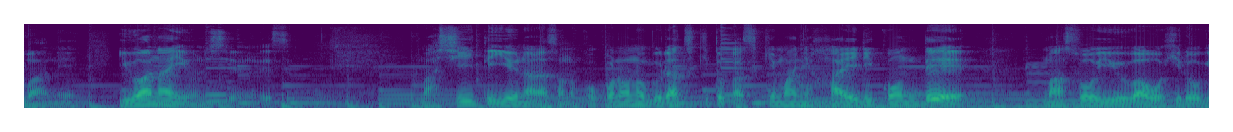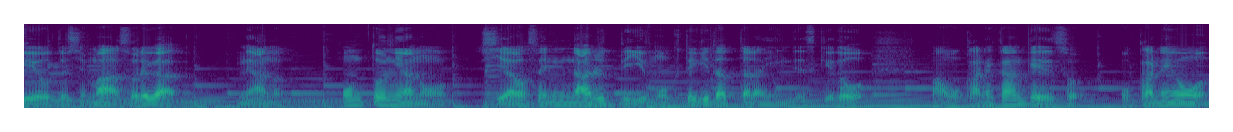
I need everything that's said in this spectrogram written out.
葉はね言わないようにしてるんです。まあ、強いて言うならその心のぐらつきとか隙間に入り込んで、まあ、そういう輪を広げようとしてまあそれがねあの本当にあの幸せになるっていう目的だったらいいんですけどまあ、お金関係でそお金を、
